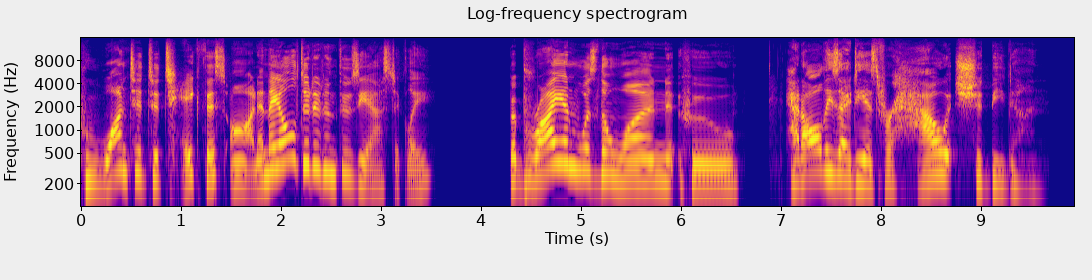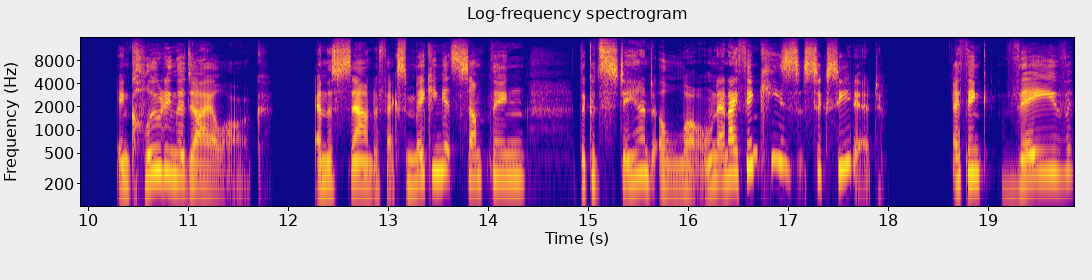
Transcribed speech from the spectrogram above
who wanted to take this on, and they all did it enthusiastically. But Brian was the one who had all these ideas for how it should be done, including the dialogue and the sound effects, making it something that could stand alone. And I think he's succeeded. I think they've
